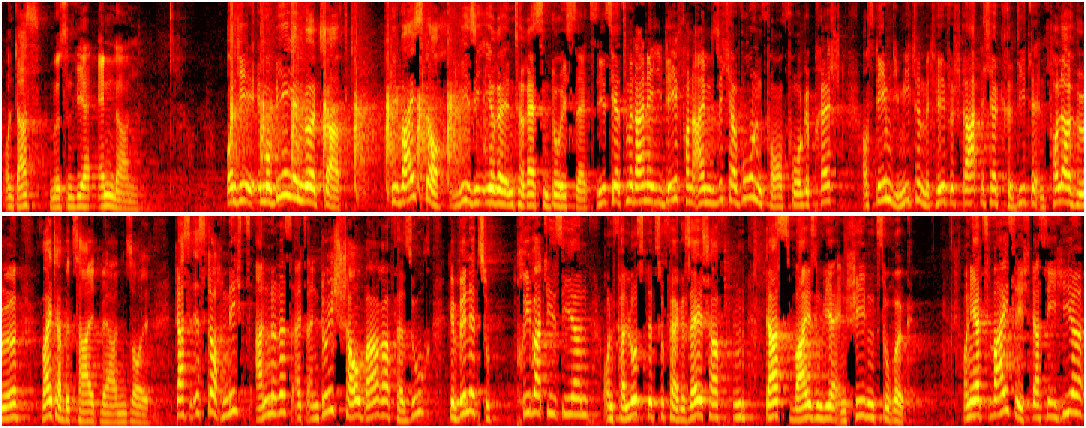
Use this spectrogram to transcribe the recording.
Und das müssen wir ändern. Und die Immobilienwirtschaft die weiß doch, wie sie ihre Interessen durchsetzt. Sie ist jetzt mit einer Idee von einem Sicherwohnenfonds vorgeprescht, aus dem die Miete mit Hilfe staatlicher Kredite in voller Höhe weiterbezahlt werden soll. Das ist doch nichts anderes als ein durchschaubarer Versuch, Gewinne zu privatisieren und Verluste zu vergesellschaften. Das weisen wir entschieden zurück. Jetzt weiß ich, dass Sie hier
